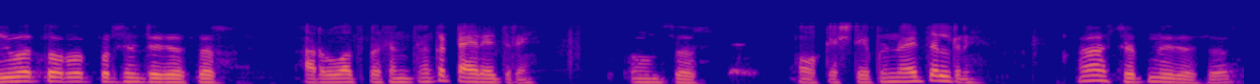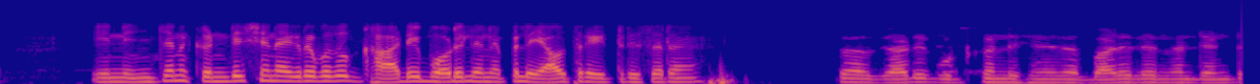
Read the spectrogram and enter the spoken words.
ಐವತ್ತು ಅರವತ್ತು ಪರ್ಸೆಂಟ್ ಇದೆ ಸರ್. ಅರವತ್ತು ಪರ್ಸೆಂಟ್ ತನಕ ಟೈರ್ ಐತ್ರಿ? ಹ್ಞೂ ಸರ್. ಓಕೆ ಸ್ಟೆಪ್ನಿ ಐತಲ್ಲ ರೀ ಹಾಂ ಸ್ಟೆಪ್ನಿ ಇದೆ ಸರ್ ಇನ್ನು ಇಂಜನ್ ಕಂಡೀಷನ್ ಆಗಿರ್ಬೋದು ಗಾಡಿ ಬಾಡಿ ನೆನಪಿಲ್ಲ ಯಾವ ಥರ ಇಟ್ಟಿರಿ ಸರ್ ಸರ್ ಗಾಡಿ ಗುಡ್ ಕಂಡೀಷನ್ ಇದೆ. ಬಾಡಿಲೇನ ಡೆಂಟ್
